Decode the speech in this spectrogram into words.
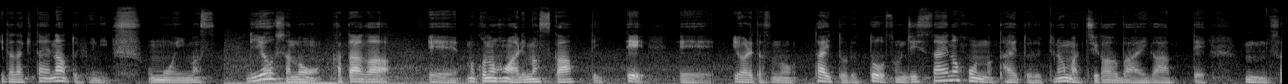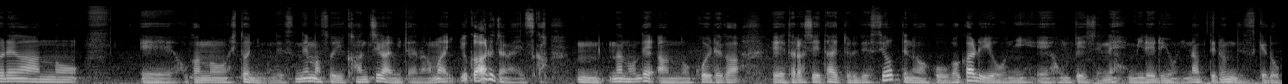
いただきたいなというふうに思います。利用者の方がえー、まあ、この本ありますか?」って言って、えー、言われたそのタイトルとその実際の本のタイトルっていうのがま違う場合があって、うん、それがあの、えー、他の人にもですね、まあ、そういう勘違いみたいなまあ、よくあるじゃないですか。うん、なのであのこれが、えー、正しいタイトルですよっていうのがこう分かるように、え、ホームページでね見れるようになってるんですけど、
